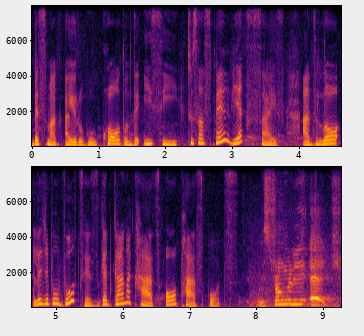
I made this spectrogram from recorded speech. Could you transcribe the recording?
Bismarck Ayorogu called on the EC to suspend the exercise until all eligible voters get Ghana cards or passports. We strongly urge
